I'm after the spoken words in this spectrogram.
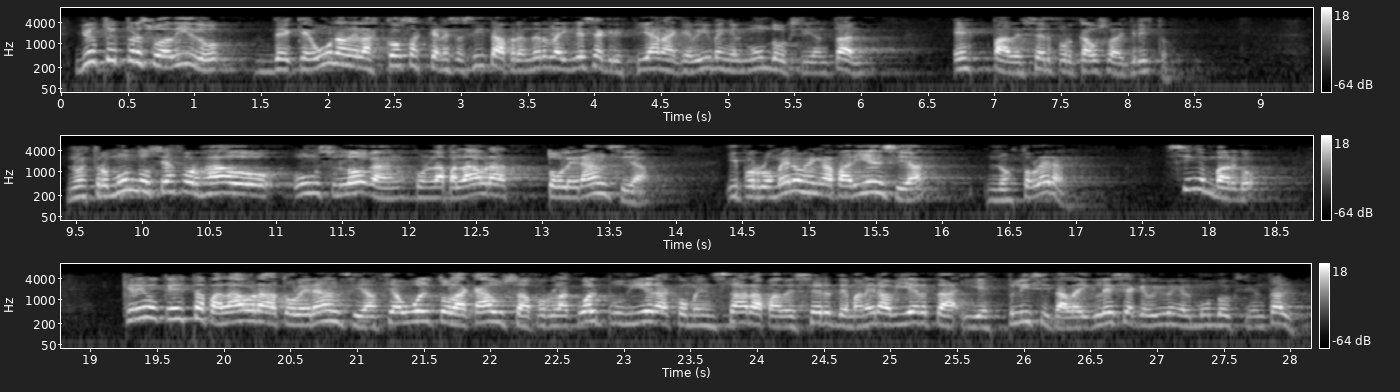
Yo estoy persuadido de que una de las cosas que necesita aprender la iglesia cristiana que vive en el mundo occidental es padecer por causa de Cristo. Nuestro mundo se ha forjado un slogan con la palabra tolerancia y por lo menos en apariencia nos toleran. Sin embargo, Creo que esta palabra tolerancia se ha vuelto la causa por la cual pudiera comenzar a padecer de manera abierta y explícita la iglesia que vive en el mundo occidental.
